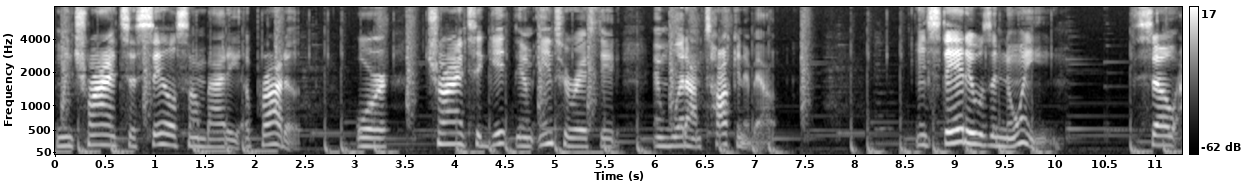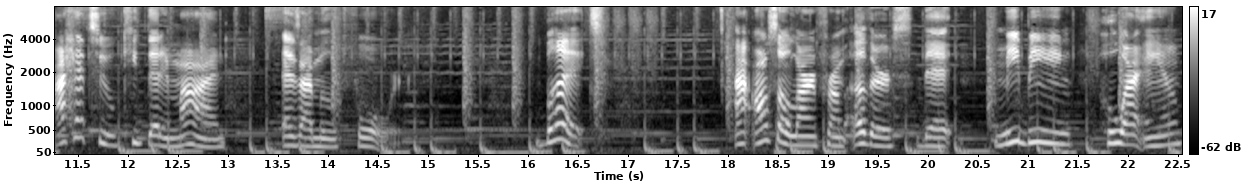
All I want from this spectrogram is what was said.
when trying to sell somebody a product or trying to get them interested in what I'm talking about. Instead, it was annoying. So I had to keep that in mind as I moved forward. But I also learned from others that me being who I am,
